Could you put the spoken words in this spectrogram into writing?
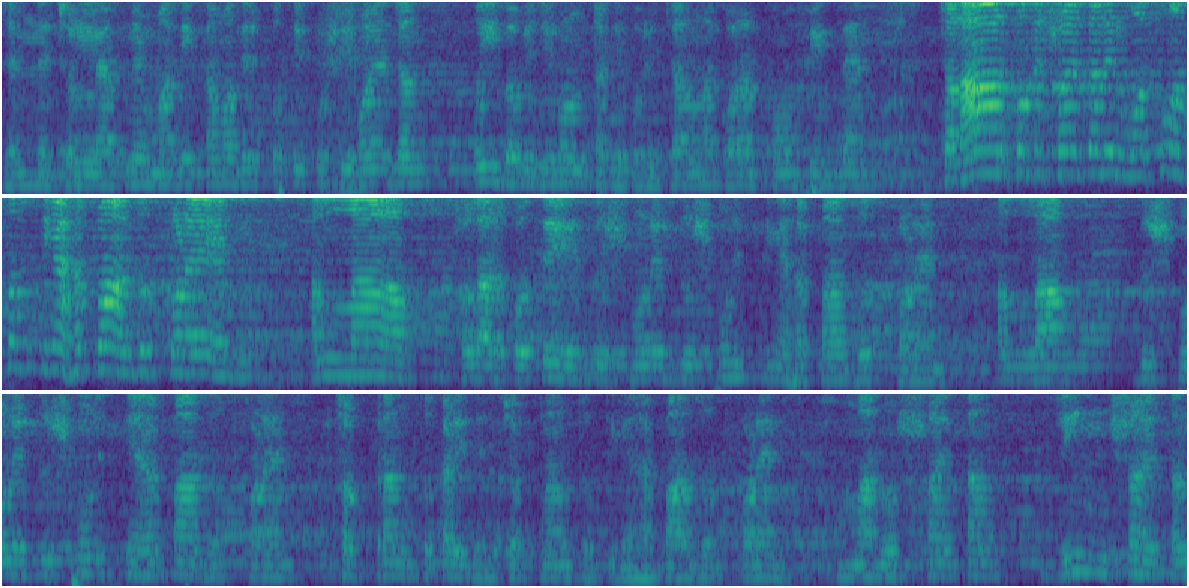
যেমনে চললে আপনি মালিক আমাদের প্রতি খুশি হয়ে যান, ওইভাবে জীবনটাকে পরিচালনা করার তৌফিক দেন। চলার পথে শয়তানের ওয়াসওয়াসা থেকে হেফাজত করেন। আল্লাহ চলার পথে দুশ্মনের দুশ্মনির থেকে হেফাজত করেন। আল্লাহ দুশ্মনের দুশ্মনির থেকে হেফাজত করেন। চক্রান্তকারীদের চক্রান্ত থেকে হেফাজত করেন। মানুষ শয়তান, জিন শয়তান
